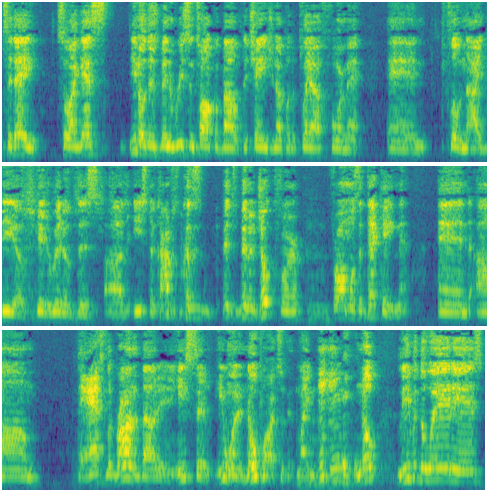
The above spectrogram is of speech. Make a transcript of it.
today, so I guess you know there's been recent talk about the changing up of the playoff format and floating the idea of getting rid of this uh, the Eastern Conference because it's, it's been a joke for for almost a decade now. And um, they asked LeBron about it, and he said he wanted no parts of it. Like, Mm-mm, nope, leave it the way it is.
